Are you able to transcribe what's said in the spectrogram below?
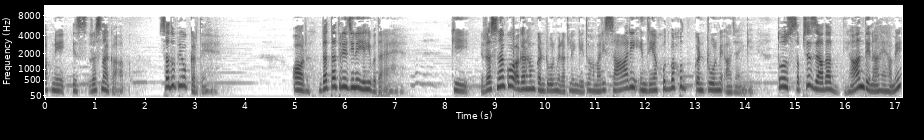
अपने इस रचना का सदुपयोग करते हैं। और दत्तात्रेय जी ने यही बताया है कि रचना को अगर हम कंट्रोल में रख लेंगे तो हमारी सारी इंद्रियाँ खुद ब खुद कंट्रोल में आ जाएँगी। तो सबसे ज़्यादा ध्यान देना है हमें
